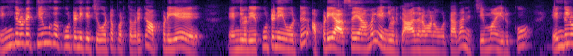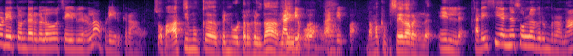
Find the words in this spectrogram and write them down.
எங்களுடைய திமுக கூட்டணி கட்சி ஓட்டை பொறுத்த வரைக்கும் அப்படியே எங்களுடைய கூட்டணி ஓட்டு அப்படியே அசையாமல் எங்களுக்கு ஆதரவான ஓட்டாக தான் நிச்சயமாக இருக்கும். எங்களுடைய தொண்டர்களோ செயல் வீரர்களோ அப்படி இருக்கிறாங்க. ஸோ அப்போ அதிமுக பெண் ஓட்டர்கள் தான் கண்டிப்பாக கண்டிப்பாக நமக்கு சேதாரம் இல்லை. இல்லை. கடைசி என்ன சொல்ல விரும்புகிறேன்னா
